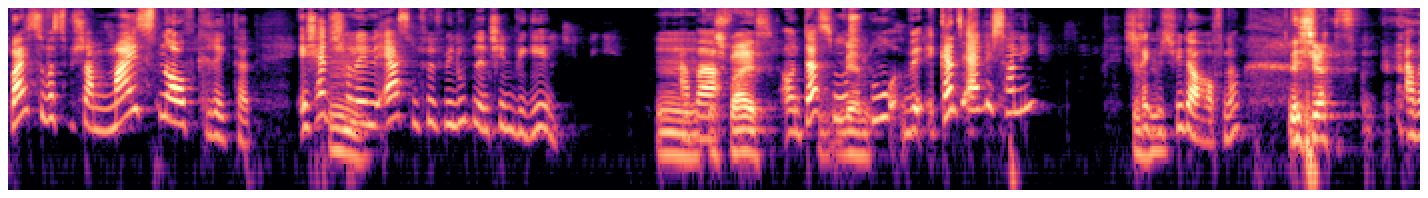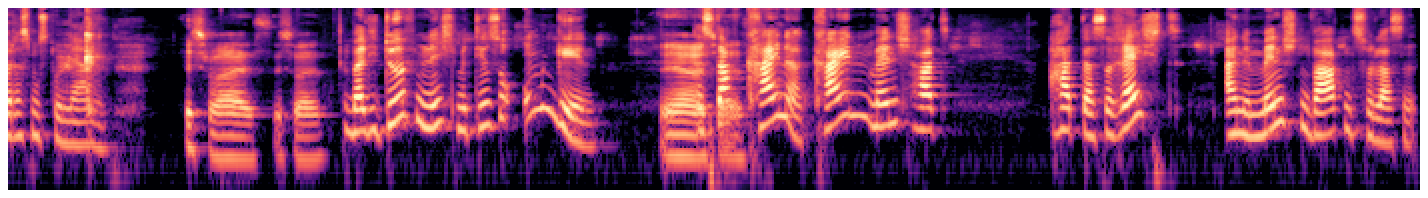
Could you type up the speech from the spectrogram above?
weißt du, was mich am meisten aufgeregt hat? Ich hätte schon in den ersten fünf Minuten entschieden, wir gehen. Aber, Hm. ich weiß. Und das musst du, ganz ehrlich, Sunny, ich schreck mich wieder auf, ne? Ich weiß. Aber das musst du lernen. Ich weiß, ich weiß. Weil die dürfen nicht mit dir so umgehen. Ja, Das darf weiß. keiner. Kein Mensch hat, hat das Recht, einen Menschen warten zu lassen.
